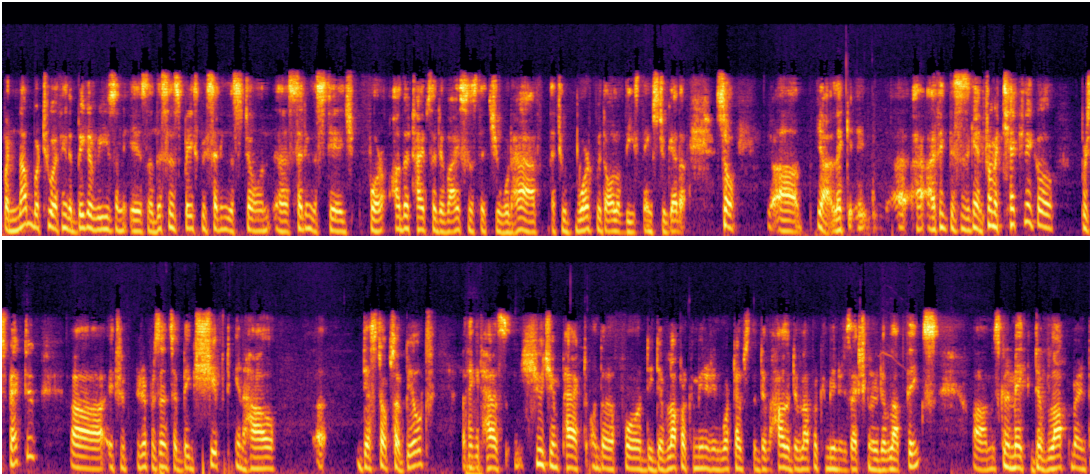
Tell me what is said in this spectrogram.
But number two, I think the bigger reason is that this is basically setting the stone, uh, setting the stage for other types of devices that you would have that you'd work with all of these things together. So, uh, yeah, like uh, I think this is again from a technical perspective, uh, it re- represents a big shift in how uh, desktops are built. I think it has huge impact on the for the developer community and what types of the, how the developer community is actually going to develop things. Um, it's going to make development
